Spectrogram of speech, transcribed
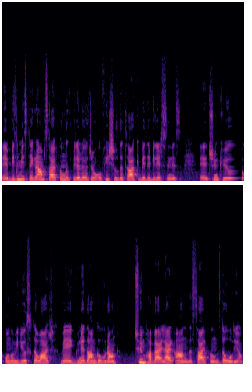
E, bizim Instagram sayfamız Bilal Özcan Official'da takip edebilirsiniz. E, çünkü onun videosu da var ve güne damga vuran tüm haberler anında sayfamızda oluyor.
